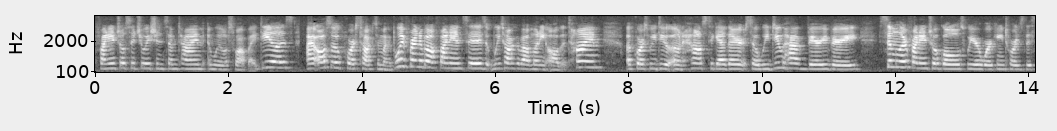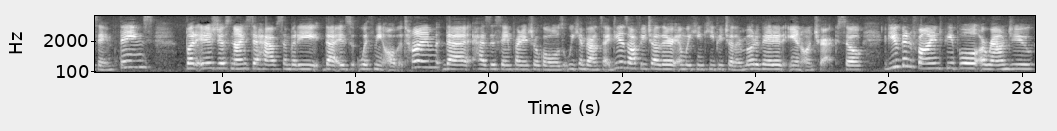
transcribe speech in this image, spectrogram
financial situation sometime and we will swap ideas. I also, of course, talk to my boyfriend about finances. We talk about money all the time. Of course, we do own a house together, so we do have very, very similar financial goals. We are working towards the same things but it is just nice to have somebody that is with me all the time that has the same financial goals. We can bounce ideas off each other and we can keep each other motivated and on track. So if you can find people around you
